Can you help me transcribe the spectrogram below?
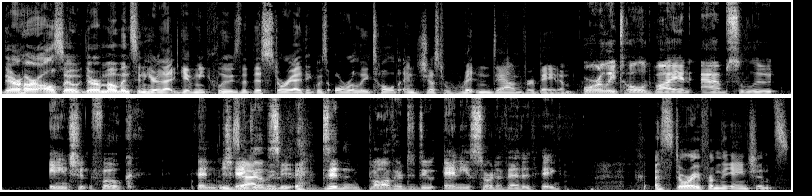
There are also there are moments in here that give me clues that this story I think was orally told and just written down verbatim. Orally told by an absolute ancient folk. And Exactly. Jacobs The- didn't bother to do any sort of editing. A story from the ancients.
